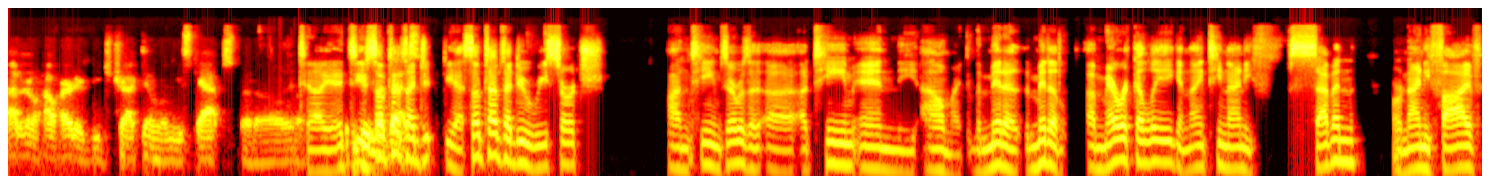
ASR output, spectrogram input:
I don't know how hard it'd be to track down one of these caps, but uh, I tell you, it's you sometimes I do yeah sometimes I do research on teams. There was a, a, a team in the oh my the mid the mid America League in 1997 or 95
